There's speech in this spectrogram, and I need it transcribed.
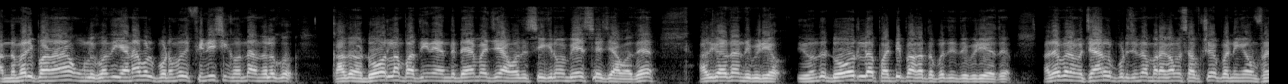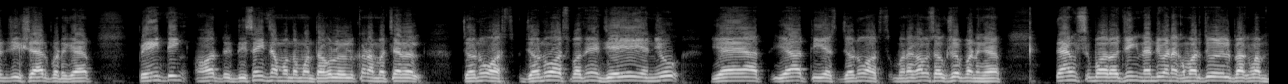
அந்த மாதிரி பண்ணால் உங்களுக்கு வந்து எனாமல் போடும்போது ஃபினிஷிங் வந்து அந்தளவுக்கு கதை டோர்லாம் பார்த்தீங்கன்னா எந்த டேமேஜும் ஆகாது சீக்கிரமாக வேஸ்டேஜ் ஆகாது. அதுக்காக தான் இந்த வீடியோ இது வந்து டோரில் பட்டி பார்க்கறத பற்றி இந்த வீடியோ இது. அதே மாதிரி நம்ம சேனல் பிடிச்சிருந்தா மறக்காமல் சப்ஸ்கிரைப் பண்ணிங்க உங்கள் ஃப்ரெண்ட்ஸுக்கு ஷேர் பண்ணுங்கள் பெயிண்டிங் ஆர்ட் டிசைன் சம்மந்தமான தகவல்களுக்கு நம்ம channel Janu arts Janu arts பார்த்தீங்கன்னா J A N U A R A R T S Janu arts மறக்காமல் சப்ஸ்கிரைப் பண்ணுங்கள் தேங்க்ஸ் ஃபார் வாட்சிங் நன்றி வணக்கம். மருத்துவர்கள் பார்க்கலாம்.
